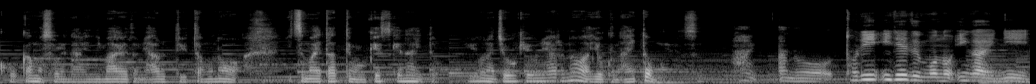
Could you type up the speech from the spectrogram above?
効果もそれなりにマイルドにあるっていったものを、いつまで経っても受け付けないというような状況にあるのは良くないと思います。はい。あの、取り入れるもの以外に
